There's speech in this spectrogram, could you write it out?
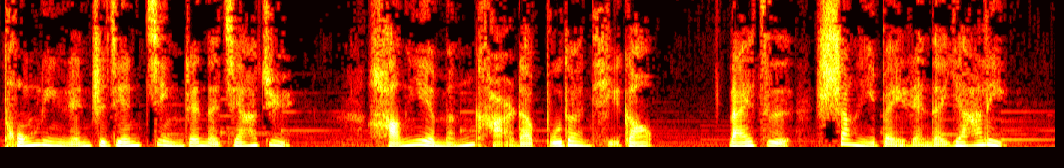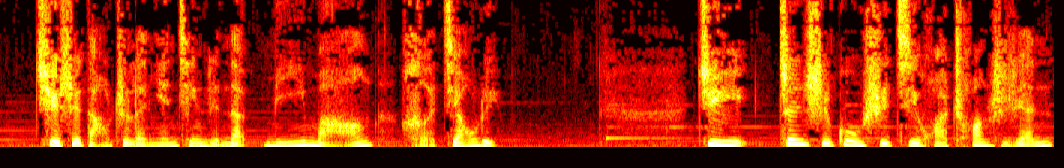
同龄人之间竞争的加剧，行业门槛的不断提高，来自上一辈人的压力，确实导致了年轻人的迷茫和焦虑。据真实故事计划创始人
